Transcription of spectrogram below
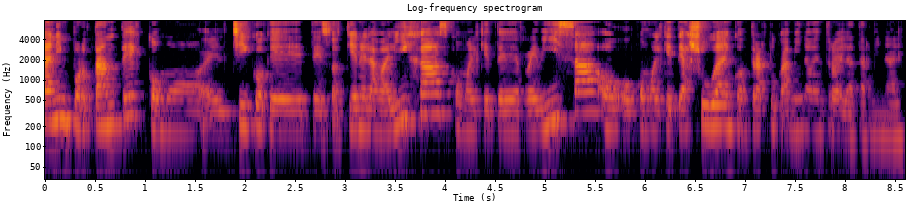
tan importantes como el chico que te sostiene las valijas, como el que te revisa o, como el que te ayuda a encontrar tu camino dentro de la terminal.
